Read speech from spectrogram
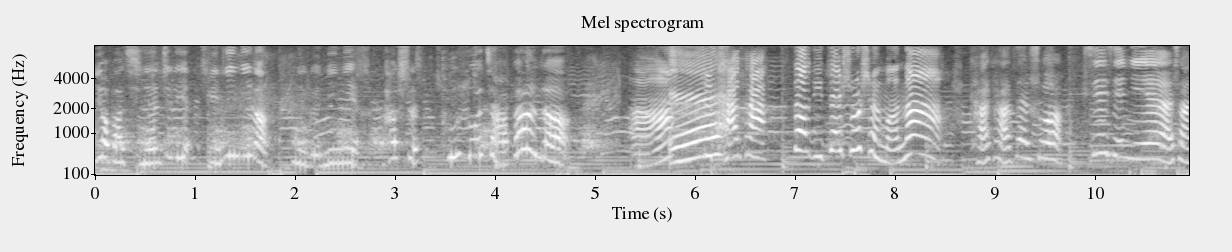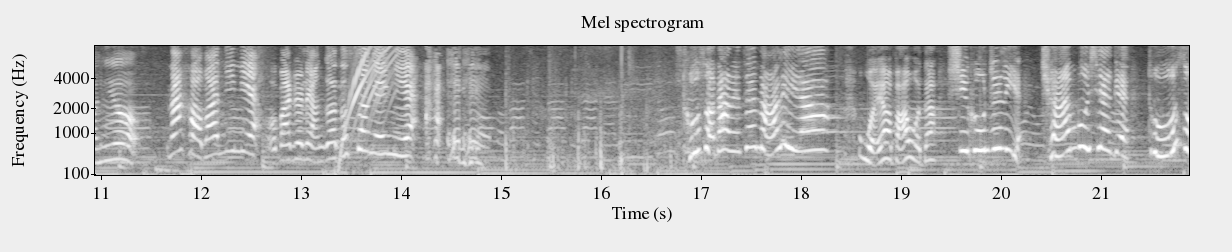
要把起源之力给妮妮了。那个妮妮她是图所假扮的。啊？这卡卡到底在说什么呢？卡卡再说谢谢你，傻妞。那好吧，妮妮，我把这两个都送给你。土所大人在哪里呀？我要把我的虚空之力全部献给土所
